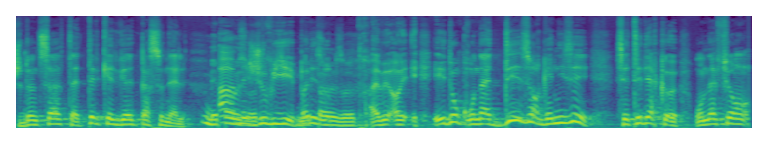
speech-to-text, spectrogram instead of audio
je donne ça à tel catégorie de personnel. Mais ah, mais j'ai oublié, pas Mais les pas autres. Ah, et, donc on a désorganisé. C'est-à-dire qu'on a fait, en-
